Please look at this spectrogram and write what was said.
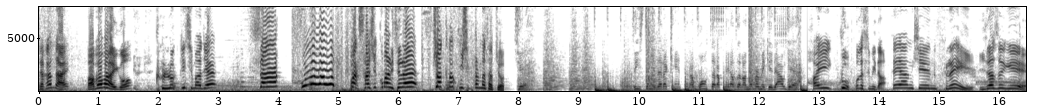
자 간다. 봐봐봐 이거. 클럭 끼치마제. 싹! 오요요요 빡 49만 2천에! 쫙다 98만 4천 하이쿠 반갑습니다. 태양신 프레이 이 자석이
